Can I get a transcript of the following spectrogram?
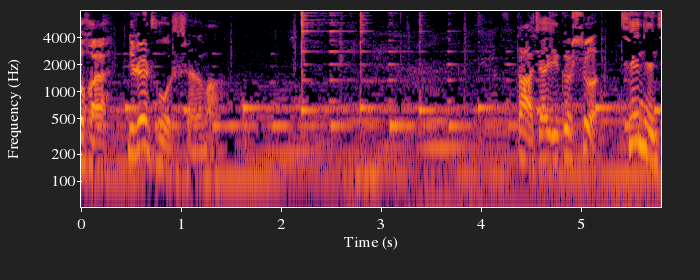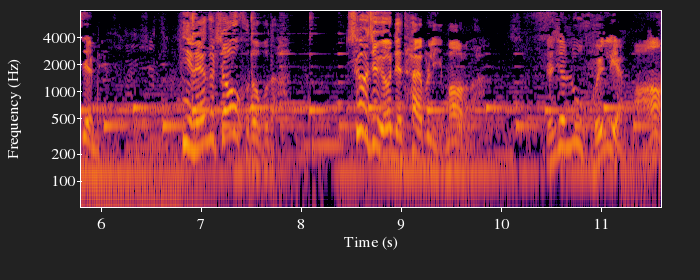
陆回，你认出我是谁了吗？大家一个社的，天天见面，你连个招呼都不打，这就有点太不礼貌了吧？人家陆回脸盲，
